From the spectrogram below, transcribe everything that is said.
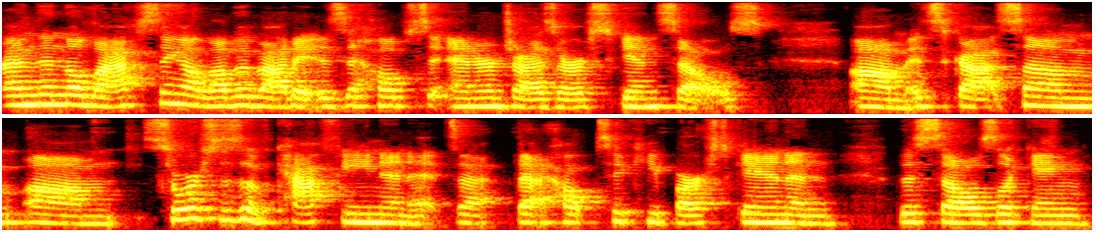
And then the last thing I love about it is it helps to energize our skin cells. Um, it's got some um, sources of caffeine in it that, that help to keep our skin and the cells looking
